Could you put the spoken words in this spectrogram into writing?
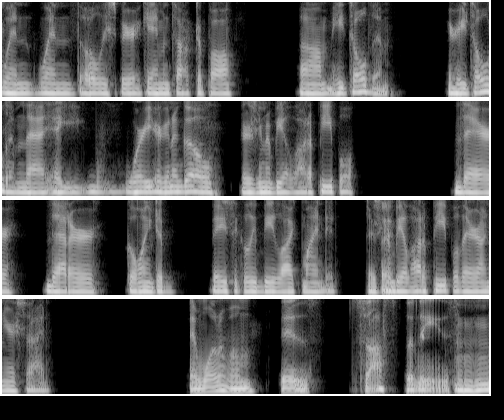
when when the Holy Spirit came and talked to Paul, um, he told them or he told him that hey, where you're going to go, there's going to be a lot of people there that are going to basically be like minded. There's going to be a lot of people there on your side. And one of them is Sosthenes, Mm-hmm.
